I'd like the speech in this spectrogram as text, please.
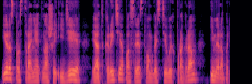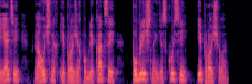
и распространять наши идеи и открытия посредством гостевых программ и мероприятий, научных и прочих публикаций, публичных дискуссий и прочего.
